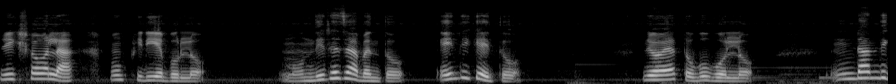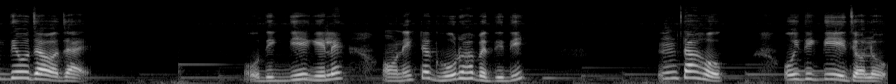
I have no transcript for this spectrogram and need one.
রিক্সাওয়ালা মুখ ফিরিয়ে বলল, মন্দিরে যাবেন তো? এই দিকেই তো। জয়া তবু বলল, ডান দিক দিয়েও যাওয়া যায়। ওদিক দিয়ে গেলে অনেকটা ঘোর হবে, দিদি। তা হোক, ওই দিক দিয়েই চলো।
